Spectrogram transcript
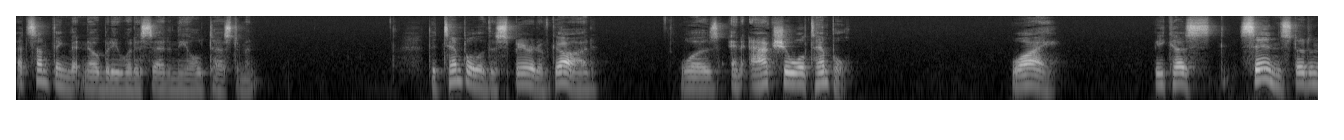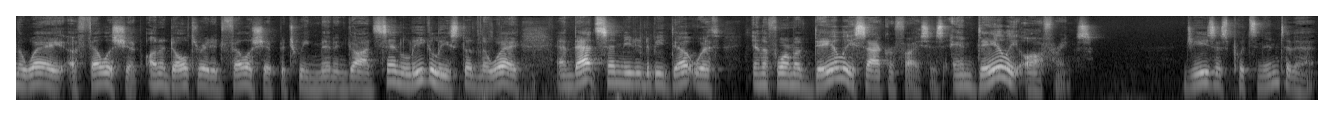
That's something that nobody would have said in the Old Testament the temple of the Spirit of God was an actual temple. Why? Because sin stood in the way of fellowship, unadulterated fellowship between men and God. Sin legally stood in the way, and that sin needed to be dealt with in the form of daily sacrifices and daily offerings. Jesus puts an end to that.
